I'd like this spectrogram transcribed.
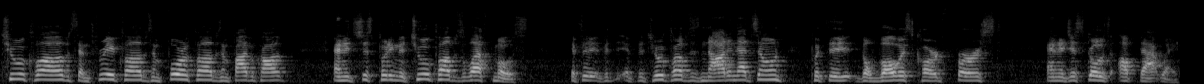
two of clubs and three of clubs and four of clubs and five of clubs, and it's just putting the two of clubs leftmost. If the, if, if the two of clubs is not in that zone, put the, the lowest card first, and it just goes up that way.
